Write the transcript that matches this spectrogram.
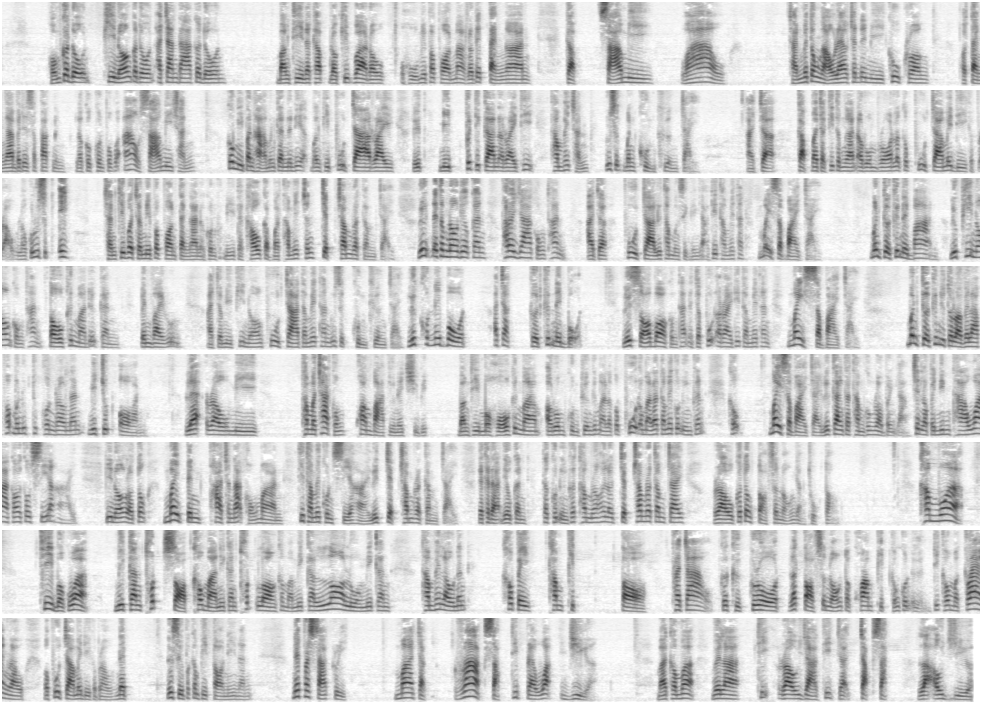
ผมก็โดน พี่น้องก็โดน อาจารย์ดาก็โดน บางทีนะครับเราคิดว่าเราโอ้โหมีพระพรมาก เราได้แต่งงานกับสามี ว้าว ฉันไม่ต้องเหงาแล้ว ฉันได้มีคู่ครอง พอแต่งงานไปได้สักพักหนึ่งเราก็ค้นพบว่าอ้าวสามีฉัน ก็มีปัญหาเหมือนกันนะเนี่ยบางทีพูดจาอะไร หรือมีพฤติการอะไรที่ทำให้ฉันรู้สึกมันขุ่นเคืองใจ อาจจะกลับมาจากที่ทำงานอารมณ์ร้อนแล้วก็พูดจาไม่ดีกับเรา เราก็รู้สึกเอ๊ะ ฉันคิดว่าฉันมีพระพรแต่งงานกับคนคนนี้ แต่เขากลับมาทำให้ฉันเจ็บช้ำระกำใจ หรือในทำนองเดียวกันภรรยาของท่านอาจจะพูดจาหรือทำบางสิ่งบางอย่างที่ทำให้ท่านไม่สบายใจ มันเกิดขึ้นในบ้านหรือพี่น้องของท่านโตขึ้นมาด้วยกัน เป็นวัยรุ่น อาจจะมีพี่น้องพูดจาทำให้ท่านรู้สึกขุ่นเคืองใจ หรือคนในโบสถ์อาจจะเกิดขึ้นในโบสถ์หรือสอบอของท่านอาจจะพูดอะไรที่ทำให้ท่านไม่สบายใจ มันเกิดขึ้นอยู่ตลอดเวลาเพราะมนุษย์ทุกคนเรานั้นมีจุดอ่อน และเรามีธรรมชาติของความบาปอยู่ในชีวิต บางทีโมโหขึ้นมาอารมณ์ขุนเคืองขึ้นมา แล้วก็พูดออกมาแล้วทำให้คนอื่นเขาเขาไม่สบายใจหรือการกระทำของเราบางอย่าง เช่นเราไปนินทาว่าเขาให้เขาเสียหาย พี่น้องเราต้องไม่เป็นภาชนะของมารที่ทำให้คนเสียหาย หรือเจ็บช้ำระกำใจในขณะเดียวกัน ถ้าคนอื่นเขาทำเราให้เราเจ็บช้ำระกำใจ เราก็ต้องตอบสนองอย่างถูกต้อง คำว่าที่บอกว่ามีการทดสอบเข้ามามีการทดลองเข้ามา มีการล่อลวง มีการทำให้เรานั้นเข้าไปทำผิดต่อพระเจ้าก็คือโกรธและตอบสนองต่อความผิดของคนอื่น ที่เขามาแกล้งเรามาพูดจาไม่ดีกับเรา ในหนังสือพระคัมภีร์ตอนนี้นั้น ในภาษากรีกมาจากรากศัพท์ที่แปลว่าเหยื่อ หมายความว่าเวลาที่เราอยากที่จะจับสัตว เราเอาเหยื่อ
